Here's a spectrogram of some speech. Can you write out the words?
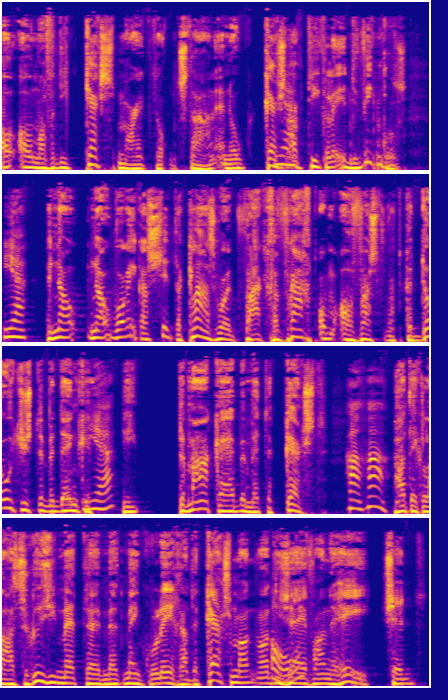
Al, allemaal van die kerstmarkten ontstaan. En ook kerstartikelen in de winkels. Ja, En nou, nou word ik als Sinterklaas word ik vaak gevraagd om alvast wat cadeautjes te bedenken. Ja. Die te maken hebben met de kerst. haha. Had ik laatst ruzie met, eh, met mijn collega de kerstman. Want die Oh. zei van, hé hey, Sint,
